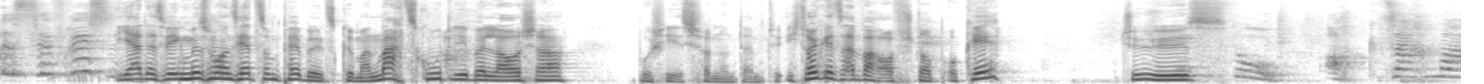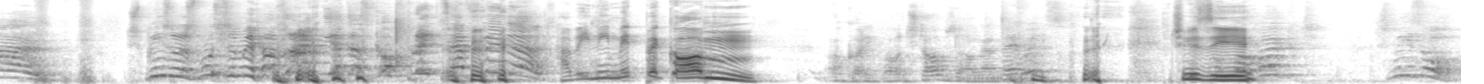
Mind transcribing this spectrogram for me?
alles zerfressen. Ja, deswegen müssen wir uns jetzt um Pebbles kümmern. Macht's gut, liebe Lauscher. Buschi ist schon unterm Tisch. Ich drücke jetzt einfach auf Stopp, okay? Tschüss. Du. Ach, sag mal. Spieso, das musst du mir doch sagen. Die hat das komplett zerfleddert. Habe ich nie mitbekommen. Oh Gott, ich brauche einen Staubsauger. Tschüssi. Verrückt. Schmieso.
